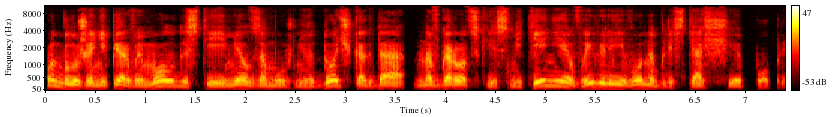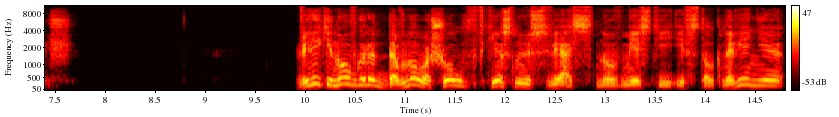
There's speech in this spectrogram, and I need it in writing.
Он был уже не первой молодости и имел замужнюю дочь, когда новгородские смятения вывели его на блестящее поприще. Великий Новгород давно вошел в тесную связь, но вместе и в столкновение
